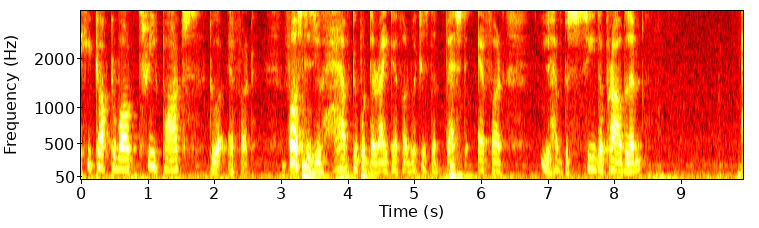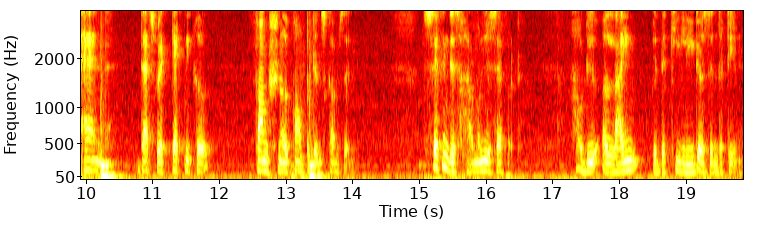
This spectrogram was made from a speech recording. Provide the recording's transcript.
he talked about three parts to effort. First is you have to put the right effort, which is the best effort. You have to see the problem, and that's where technical, functional competence comes in. Second is harmonious effort. How do you align with the key leaders in the team?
